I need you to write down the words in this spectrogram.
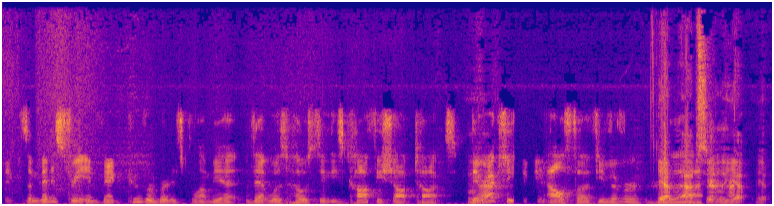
There was a ministry in Vancouver, British Columbia, that was hosting these coffee shop talks. They're actually doing Alpha, if you've ever heard Mm-hmm. Yep, of that. absolutely. Yep, yep.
